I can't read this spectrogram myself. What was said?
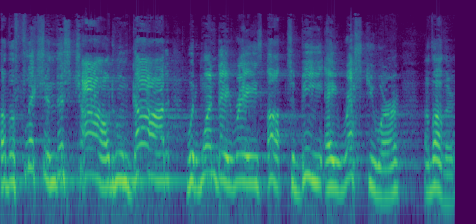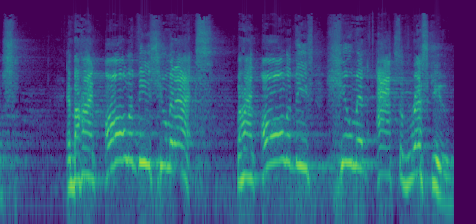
of affliction this child whom God would one day raise up to be a rescuer of others. And behind all of these human acts, behind all of these human acts of rescue,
